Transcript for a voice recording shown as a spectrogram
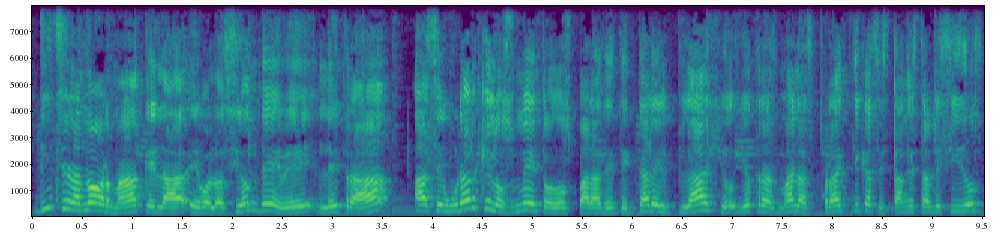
Dice la norma que la evaluación debe, letra A, asegurar que los métodos para detectar el plagio y otras malas prácticas están establecidos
